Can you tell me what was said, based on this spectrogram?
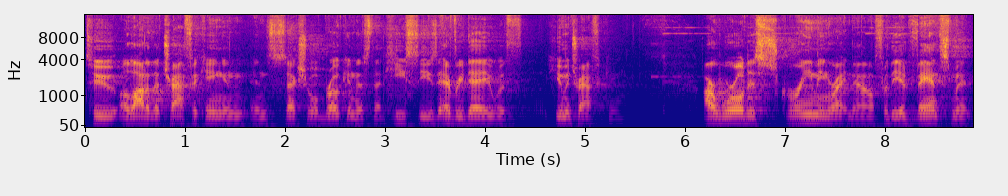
to a lot of the trafficking and, and sexual brokenness that he sees every day with human trafficking. Our world is screaming right now for the advancement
